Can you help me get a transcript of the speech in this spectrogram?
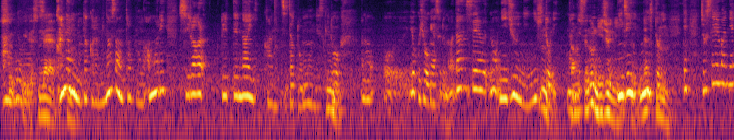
すごいですね。かなりのだから皆さん多分あまり知られてない感じだと思うんですけど、うん。あのおよく表現するのは男性の20人に1人なんです。男性の20人。20人に1人。うん。で女性はね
